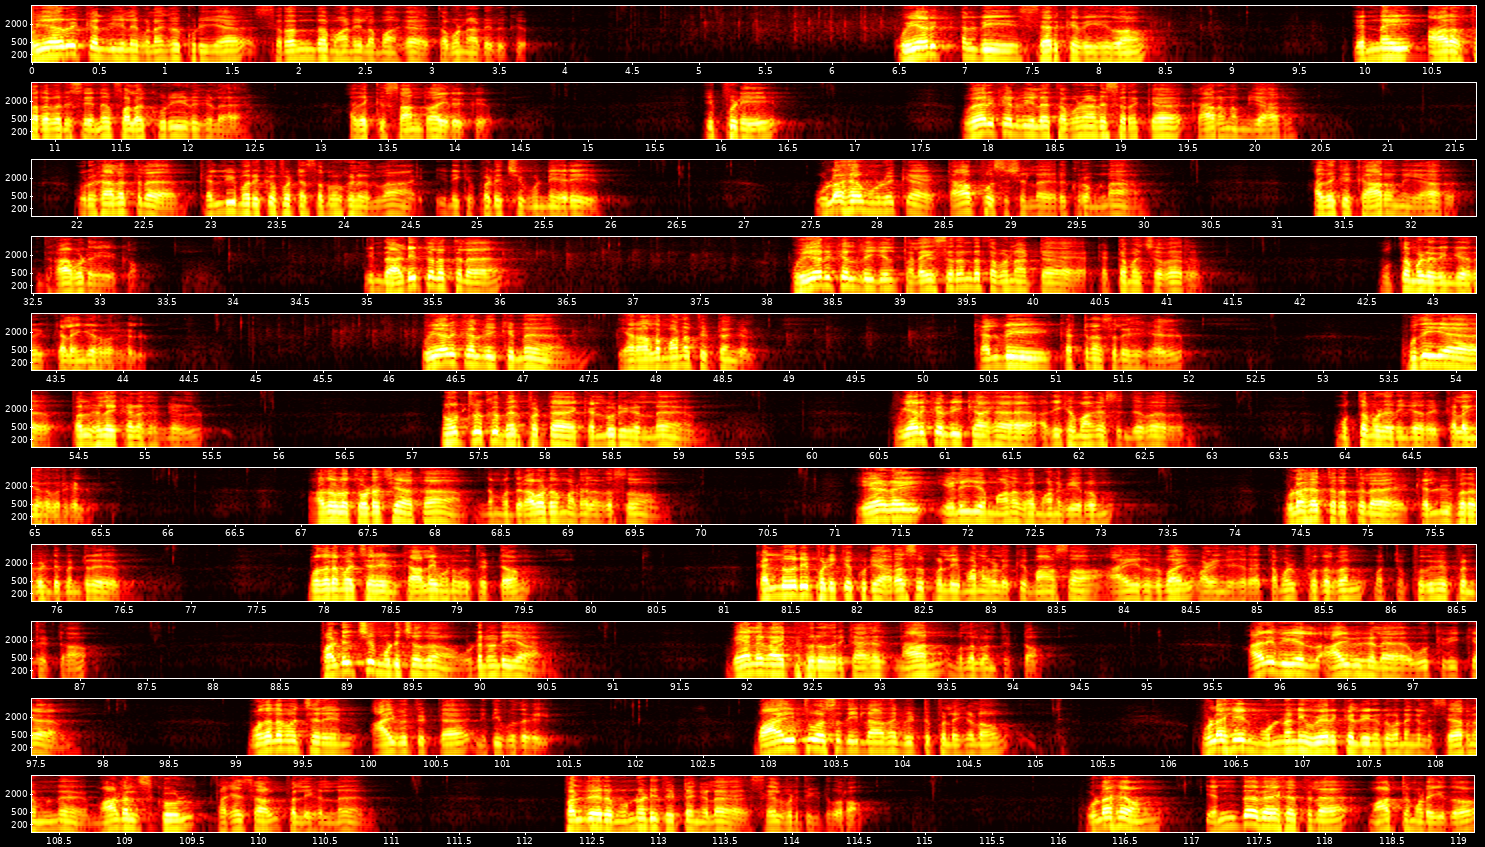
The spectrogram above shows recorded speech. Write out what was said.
உயர் கல்விகளை வழங்கக்கூடிய சிறந்த மாநிலமாக தமிழ்நாடு இருக்கு. உயர்கல்வி சேர்க்கை விகிதம் என்ஐஆர்எஃப் தரவரிசைன்னு பல குறியீடுகளை அதுக்கு சான்றாக இருக்கு. இப்படி உயர்கல்வியில் தமிழ்நாடு சிறக்க காரணம் யார்? ஒரு காலத்தில் கல்வி மறுக்கப்பட்ட சமூகங்கள் எல்லாம் இன்னைக்கு படித்து முன்னேறி உலகம் முழுக்க டாப் பொசிஷனில் இருக்கிறோம்னா அதுக்கு காரணம் யார்? திராவிட இயக்கம். இந்த அடித்தளத்தில் உயர்கல்வியில் தலை சிறந்த தமிழ்நாட்டை கட்டமைச்சவர் முத்தமிழறிஞர் கலைஞர் அவர்கள். உயர்கல்விக்குன்னு ஏராளமான திட்டங்கள். கல்வி கட்டண சலுகைகள் புதிய பல்கலைக்கழகங்கள் நூற்றுக்கும் மேற்பட்ட கல்லூரிகள்னு உயர்கல்விக்காக அதிகமாக செஞ்சவர் முத்தமிழறிஞர் கலைஞர் அவர்கள். அதோட தொடர்ச்சியாக தான் நம்ம திராவிட மாடல் அரசும் ஏழை எளிய மாணவ மாணவியரும் உலகத்தரத்தில் கல்வி பெற வேண்டும் என்று முதலமைச்சரின் காலை உணவு திட்டம் கல்லூரி படிக்கக்கூடிய அரசு பள்ளி மாணவர்களுக்கு மாதம் ஆயிரம் ரூபாய் வழங்குகிற தமிழ் புதல்வன் மற்றும் புதுமை பெண் திட்டம். படித்து முடித்ததும் உடனடியாக வேலைவாய்ப்பு பெறுவதற்காக நான் முதல்வன் திட்டம். அறிவியல் ஆய்வுகளை ஊக்குவிக்க முதலமைச்சரின் ஆய்வு திட்ட நிதி உதவி. வாய்ப்பு வசதி இல்லாத வீட்டு பிள்ளைகளும் உலகின் முன்னணி உயர்கல்வி நிறுவனங்களில் சேரணும்னு மாடல் ஸ்கூல் தகைசால் பள்ளிகள்னு பல்வேறு முன்னோடி திட்டங்களை செயல்படுத்திக்கிட்டு வரோம். உலகம் எந்த வேகத்தில் மாற்றமடையுதோ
